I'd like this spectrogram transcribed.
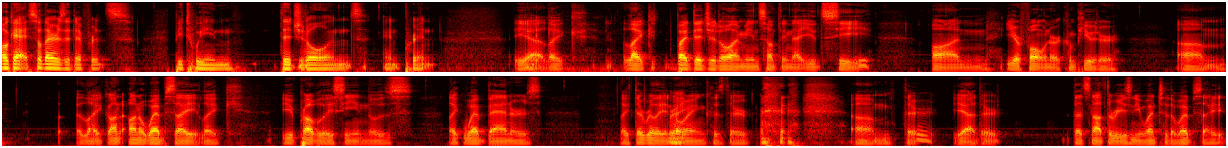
okay, so there's a difference between digital and and print. Yeah, like like by digital I mean something that you'd see on your phone or computer. Um, like on, on a website, like you've probably seen those like web banners. Like they're really annoying because they're, um, they're yeah they're that's not the reason you went to the website.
